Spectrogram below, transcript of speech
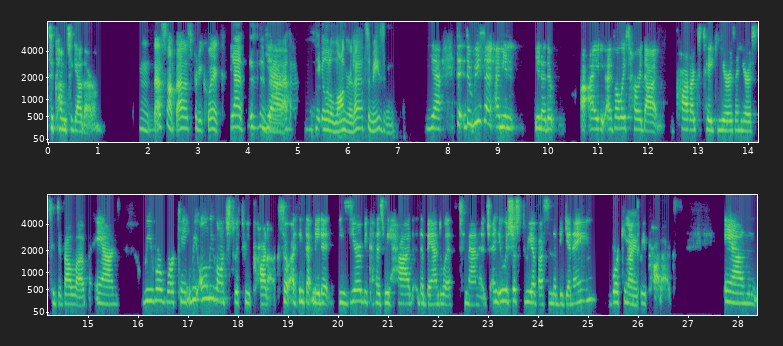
to come together hmm, that's not bad. That's pretty quick. Yeah isn't yeah. bad. i thought it would take a little longer. That's amazing. Yeah. The, the reason i mean you know the i i've always heard that products take years and years to develop and we were working we only launched with three products. So i think that made it easier because we had the bandwidth to manage and it was just three of us in the beginning working right. on three products and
